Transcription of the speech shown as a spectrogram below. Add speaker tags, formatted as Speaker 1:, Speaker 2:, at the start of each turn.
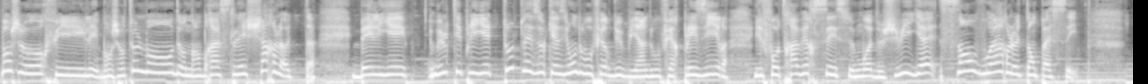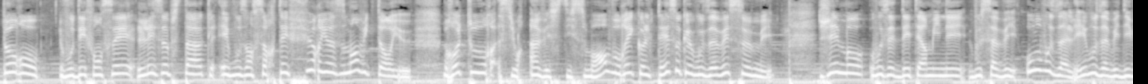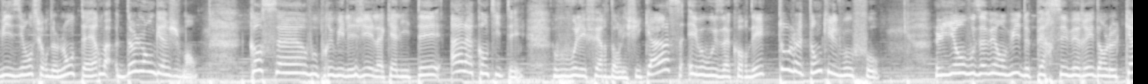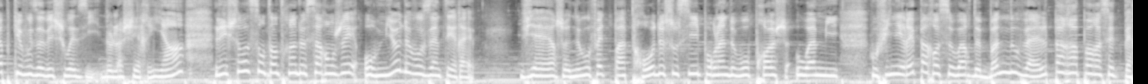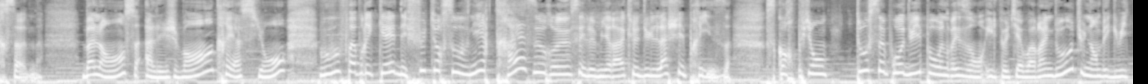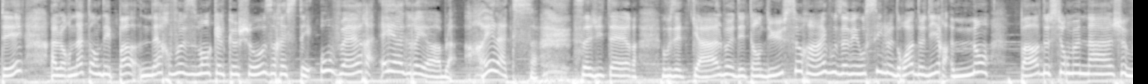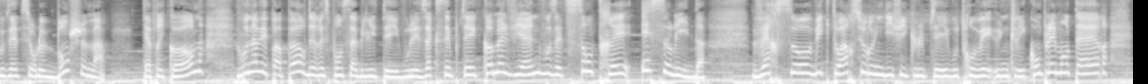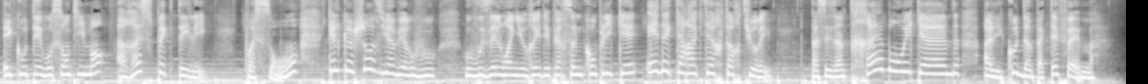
Speaker 1: Bonjour Phil et bonjour tout le monde, on embrasse les Charlottes. Bélier, multipliez toutes les occasions de vous faire du bien, de vous faire plaisir. Il faut traverser ce mois de juillet sans voir le temps passer. Taureau, vous défoncez les obstacles et vous en sortez furieusement victorieux. Retour sur investissement, vous récoltez ce que vous avez semé. Gémeaux, vous êtes déterminé, vous savez où vous allez, vous avez des visions sur de long terme, de l'engagement. Cancer, vous privilégiez la qualité à la quantité. Vous voulez faire dans l'efficace et vous vous accordez tout le temps qu'il vous faut. Lion, vous avez envie de persévérer dans le cap que vous avez choisi. Ne lâchez rien, les choses sont en train de s'arranger au mieux de vos intérêts. Vierge, ne vous faites pas trop de soucis pour l'un de vos proches ou amis. Vous finirez par recevoir de bonnes nouvelles par rapport à cette personne. Balance, allègement, création. Vous vous fabriquez des futurs souvenirs très heureux. C'est le miracle du lâcher prise. Scorpion, tout se produit pour une raison. Il peut y avoir un doute, une ambiguïté. Alors n'attendez pas nerveusement quelque chose. Restez ouvert et agréable. Relax. Sagittaire, vous êtes calme, détendu, serein et vous avez aussi le droit de dire non. Pas de surmenage. Vous êtes sur le bon chemin. Capricorne, vous n'avez pas peur des responsabilités, vous les acceptez comme elles viennent, vous êtes centré et solide. Verseau, victoire sur une difficulté, vous trouvez une clé complémentaire, écoutez vos sentiments, respectez-les. Poisson, quelque chose vient vers vous, vous vous éloignerez des personnes compliquées et des caractères torturés. Passez un très bon week-end à l'écoute d'Impact FM.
